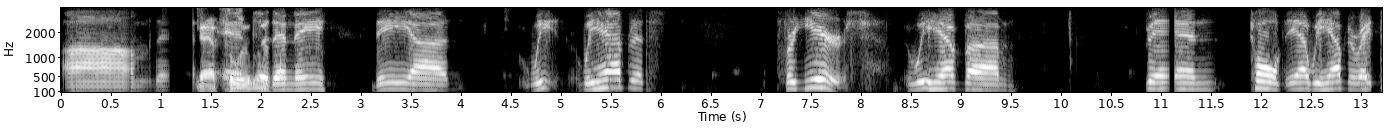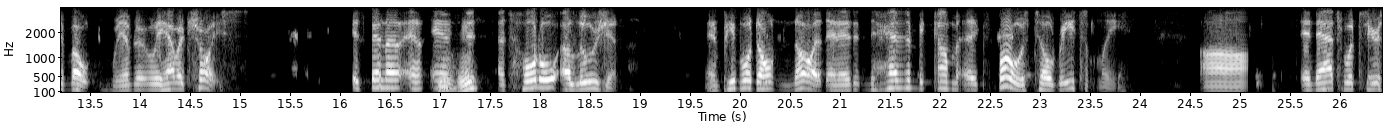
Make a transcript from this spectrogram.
Um, and so then they they uh, we we have this for years. We have um, been told, yeah, we have the right to vote. We have the, we have a choice. It's been a a, Mhm. a, a total illusion, and people don't know it, and it hasn't become exposed till recently. Uh, and that's what you're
